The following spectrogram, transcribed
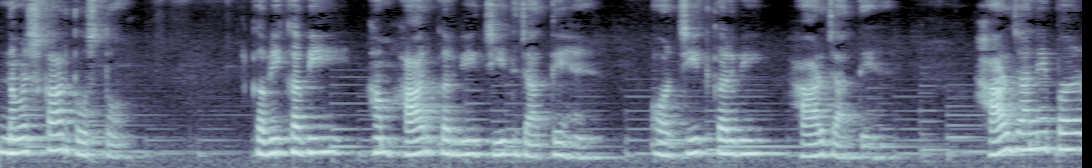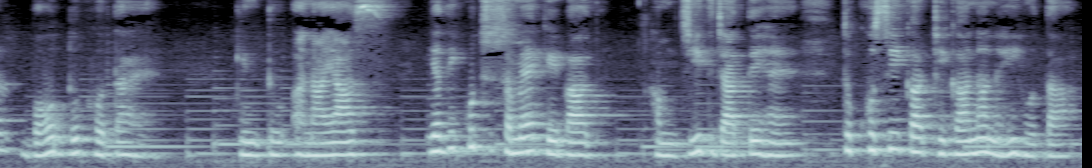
नमस्कार दोस्तों। कभी कभी हम हार कर भी जीत जाते हैं और जीत कर भी हार जाते हैं। हार जाने पर बहुत दुख होता है, किंतु अनायास यदि कुछ समय के बाद हम जीत जाते हैं तो खुशी का ठिकाना नहीं होता।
